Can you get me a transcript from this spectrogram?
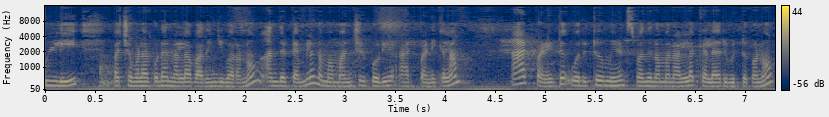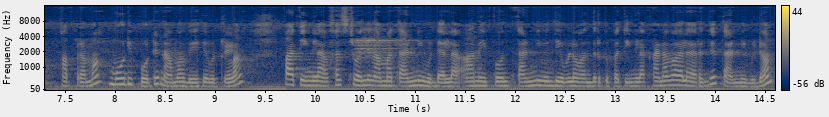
உள்ளி பச்சை மிளகா கூட நல்லா வதங்கி வரணும். அந்த டைமில் நம்ம மஞ்சள் பொடியும் ஆட் பண்ணிக்கலாம். ஆட் பண்ணிவிட்டு ஒரு டூ மினிட்ஸ் வந்து நம்ம நல்லா கிளறி விட்டுக்கணும். அப்புறமா மூடி போட்டு நம்ம வேக விட்டுலாம் பார்த்தீங்களா ஃபஸ்ட் வந்து நம்ம தண்ணி விடலை. ஆனால் இப்போ வந்து தண்ணி வந்து எவ்வளோ வந்திருக்கு பார்த்தீங்களா கனவாவில் இருந்து தண்ணி விடும்.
